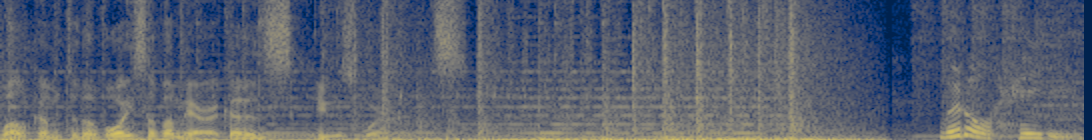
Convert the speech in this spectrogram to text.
Welcome to the Voice of America's Newswords. Little Haiti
